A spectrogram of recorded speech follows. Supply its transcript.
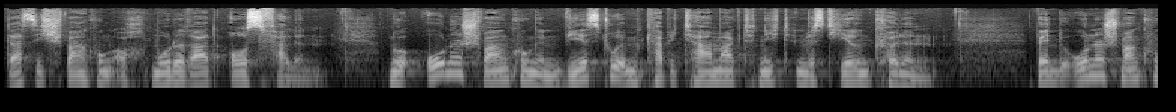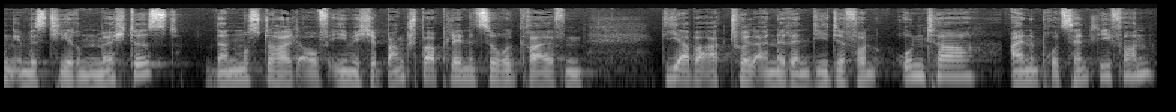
dass die Schwankungen auch moderat ausfallen. Nur ohne Schwankungen wirst du im Kapitalmarkt nicht investieren können. Wenn du ohne Schwankungen investieren möchtest, dann musst du halt auf ähnliche Banksparpläne zurückgreifen, die aber aktuell eine Rendite von unter einem Prozent liefern,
